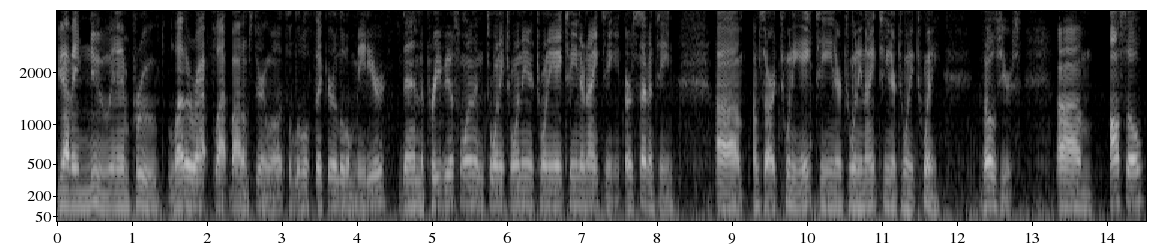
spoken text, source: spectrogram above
you have a new and improved leather wrap flat bottom steering wheel. It's a little thicker, a little meatier than the previous one in 2020 or 2018 or 19 or 17. Um, I'm sorry, 2018 or 2019 or 2020, those years. Um, also,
